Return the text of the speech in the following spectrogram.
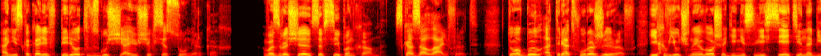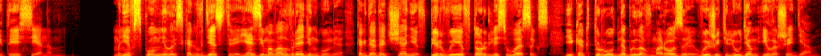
они скакали вперед в сгущающихся сумерках. «Возвращаются в Сипанхам», — сказал Альфред. То был отряд фуражиров, их вьючные лошади несли сети, набитые сеном. Мне вспомнилось, как в детстве я зимовал в Редингуме, когда датчане впервые вторглись в Эссекс, и как трудно было в морозы выжить людям и лошадям.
